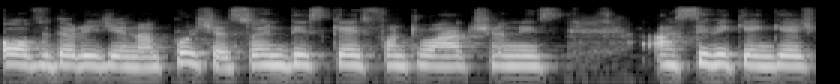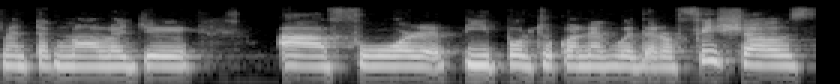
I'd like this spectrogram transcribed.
of the original purchase. So in this case, Phone to Action is a civic engagement technology uh, for people to connect with their officials.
